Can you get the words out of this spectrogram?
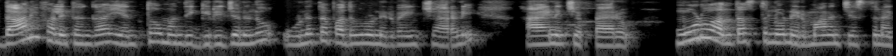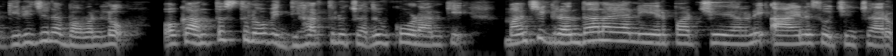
దాని ఫలితంగా ఎంతో మంది గిరిజనులు ఉన్నత పదవులు నిర్వహించారని ఆయన చెప్పారు. మూడు అంతస్తులో నిర్మాణం చేస్తున్న గిరిజన భవన్లో ఒక అంతస్తులో విద్యార్థులు చదువుకోవడానికి మంచి గ్రంథాలయాన్ని ఏర్పాటు చేయాలని ఆయన సూచించారు.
